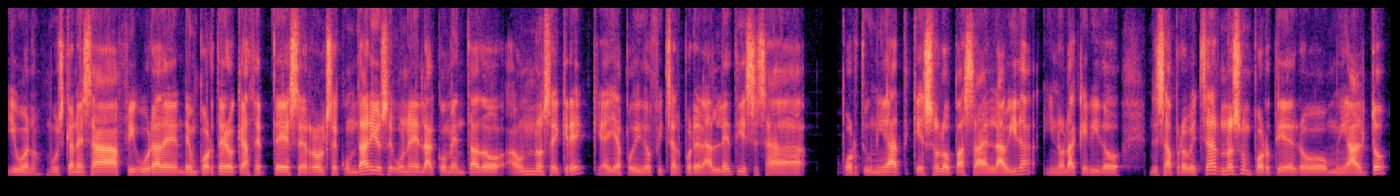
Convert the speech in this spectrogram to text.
Y bueno, buscan esa figura de, de, un portero que acepte ese rol secundario. Según él ha comentado, aún no se cree que haya podido fichar por el Atleti. Es esa oportunidad que solo pasa en la vida y no la ha querido desaprovechar. No es un portero muy alto,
